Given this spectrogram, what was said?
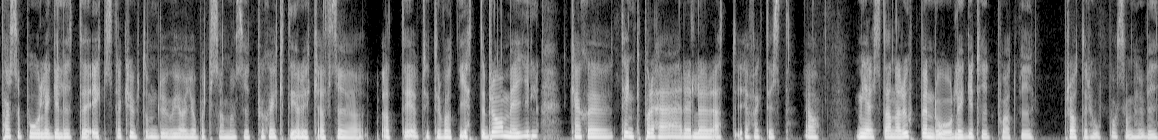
passa på att lägga lite extra krut om du och jag jobbar tillsammans i ett projekt, Erik, att säga att det, jag tyckte det var ett jättebra mejl. Kanske tänk på det här eller att jag faktiskt ja, mer stannar upp ändå och lägger tid på att vi pratar ihop oss om hur vi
